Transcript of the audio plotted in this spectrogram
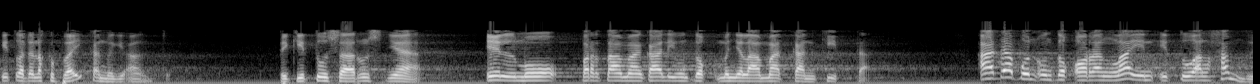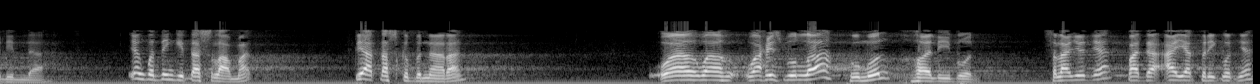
Itu adalah kebaikan bagi antum. Begitu seharusnya ilmu pertama kali untuk menyelamatkan kita. Adapun untuk orang lain itu alhamdulillah. Yang penting kita selamat di atas kebenaran. Wa, wa, wa humul khalibun. Selanjutnya pada ayat berikutnya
